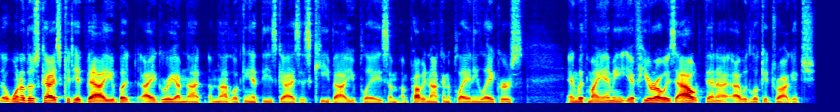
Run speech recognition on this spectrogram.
So one of those guys could hit value, but I agree. I'm not. I'm not looking at these guys as key value plays. I'm, I'm probably not going to play any Lakers. And with Miami, if Herro is out, then I, I would look at Dragic.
